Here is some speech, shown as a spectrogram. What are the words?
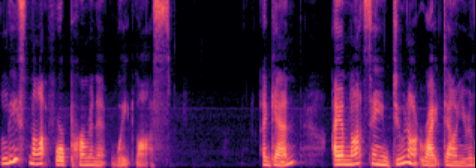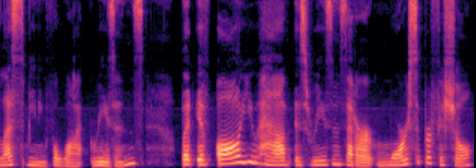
at least not for permanent weight loss. Again, I am not saying do not write down your less meaningful reasons, but if all you have is reasons that are more superficial,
